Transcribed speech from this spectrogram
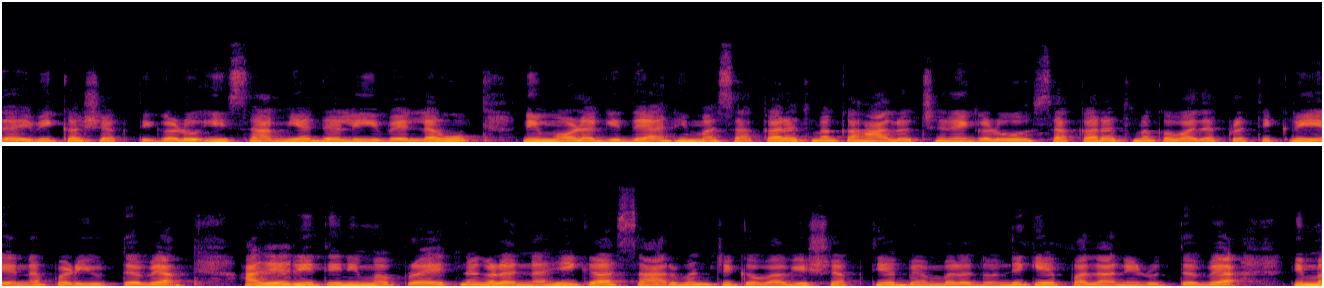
ದೈವಿಕ ಶಕ್ತಿಗಳು ಈ ಸಮಯದಲ್ಲಿ ಇವೆಲ್ಲವೂ ನಿಮ್ಮೊಳಗಿದೆ. ನಿಮ್ಮ ಸಕಾರಾತ್ಮಕ ಆಲೋಚನೆಗಳು ಸಕಾರಾತ್ಮಕವಾದ ಪ್ರತಿಕ್ರಿಯೆಯನ್ನು ಪಡೆಯುತ್ತವೆ. ಅದೇ ರೀತಿ ನಿಮ್ಮ ಪ್ರಯತ್ನಗಳನ್ನು ಈಗ ಸಾರ್ವತ್ರಿಕವಾಗಿ ಶಕ್ತಿಯ ಬೆಂಬಲದೊಂದಿಗೆ ಫಲ ನೀಡುತ್ತವೆ. ನಿಮ್ಮ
